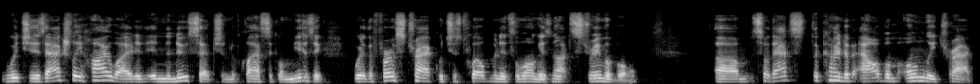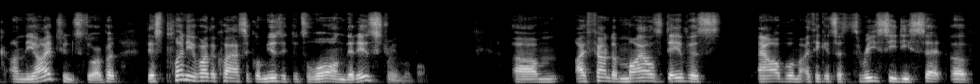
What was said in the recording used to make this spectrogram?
which is actually highlighted in the new section of classical music, where the first track, which is 12 minutes long, is not streamable. Um, so that's the kind of album only track on the iTunes store, but there's plenty of other classical music that's long that is streamable. Um, I found a Miles Davis album, I think it's a three CD set of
